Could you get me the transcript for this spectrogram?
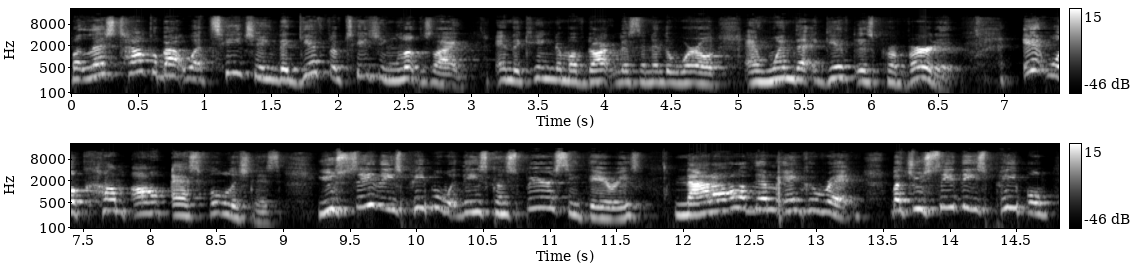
But let's talk about what teaching, the gift of teaching, looks like in the kingdom of darkness and in the world. And when that gift is perverted, it will come off as foolishness. You see these people with these conspiracy theories, not all of them incorrect, but you see these people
